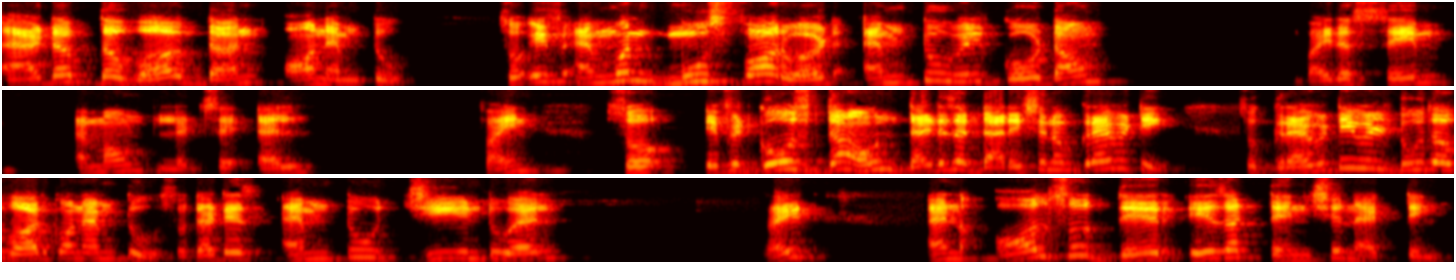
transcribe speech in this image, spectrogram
add up the work done on M2. So, if M1 moves forward, M2 will go down by the same amount, let's say L fine. So if it goes down that is a direction of gravity. So gravity will do the work on m2 so that is m2 g into l right? And also there is a tension acting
